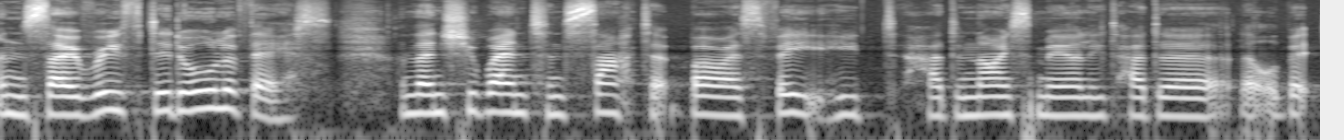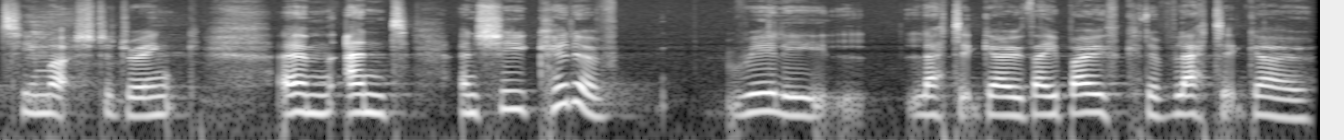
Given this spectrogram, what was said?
And so Ruth did all of this. And then she went and sat at Boaz's feet. He'd had a nice meal, he'd had a little bit too much to drink. Um, and, and she could have really let it go. They both could have let it go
